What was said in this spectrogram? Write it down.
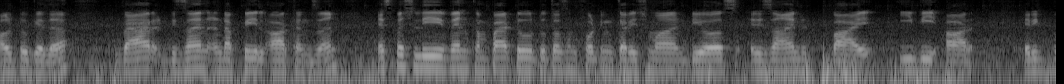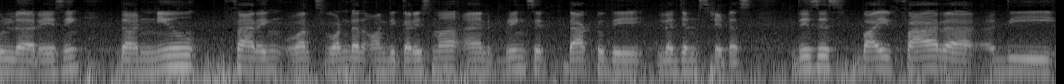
altogether where design and appeal are concerned especially when compared to 2014 Karizma Duos designed by EBR Erik Buell Racing. The new fairing works wonder on the Karizma and brings it back to the legend status. This is by far uh, the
